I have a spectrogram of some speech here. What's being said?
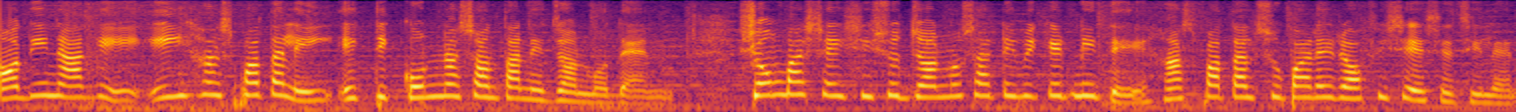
নদিন আগে এই হাসপাতালেই একটি কন্যা সন্তানের জন্ম দেন। সোমবার সেই শিশুর জন্ম সার্টিফিকেট নিতে হাসপাতাল সুপারের অফিসে এসেছিলেন।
